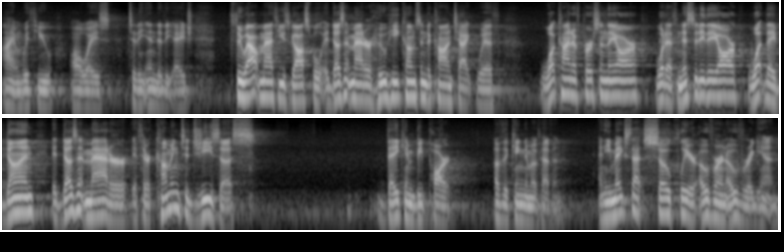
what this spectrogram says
I am with you always to the end of the age throughout Matthew's gospel, it doesn't matter who he comes into contact with, what kind of person they are, what ethnicity they are, what they've done. It doesn't matter if they're coming to Jesus, they can be part of the kingdom of heaven. And he makes that so clear over and over again.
